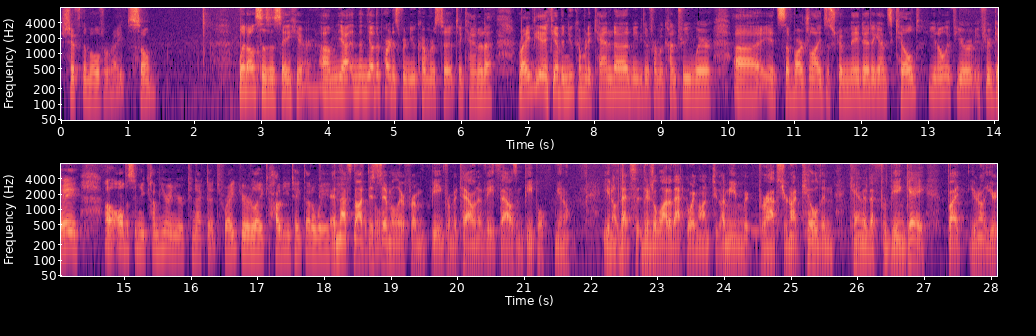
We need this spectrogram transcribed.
shift them over, right? So. What else does it say here? Um, yeah, and then the other part is for newcomers to, to Canada, right? If you have a newcomer to Canada, maybe they're from a country where uh, it's uh, marginalized, discriminated against, killed. You know, if you're if you're gay, uh, all of a sudden you come here and you're connected, right? You're like, how do you take that away? and that's not dissimilar from being from a town of 8000 people you know you know, that's there's a lot of that going on too. I mean, perhaps you're not killed in Canada for being gay, but you know, your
